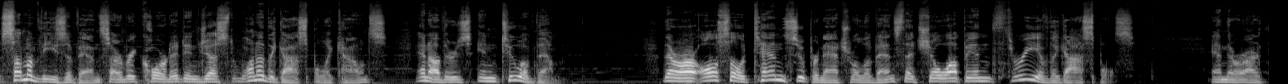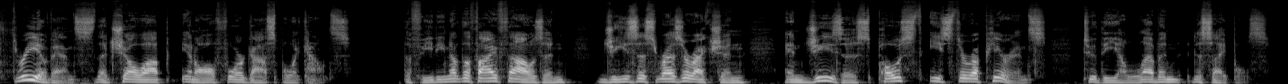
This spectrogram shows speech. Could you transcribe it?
Some of these events are recorded in just one of the Gospel accounts, and others in two of them. There are also 10 supernatural events that show up in three of the Gospels, and there are three events that show up in all four Gospel accounts the feeding of the 5,000, Jesus' resurrection, and Jesus' post Easter appearance to the eleven disciples.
